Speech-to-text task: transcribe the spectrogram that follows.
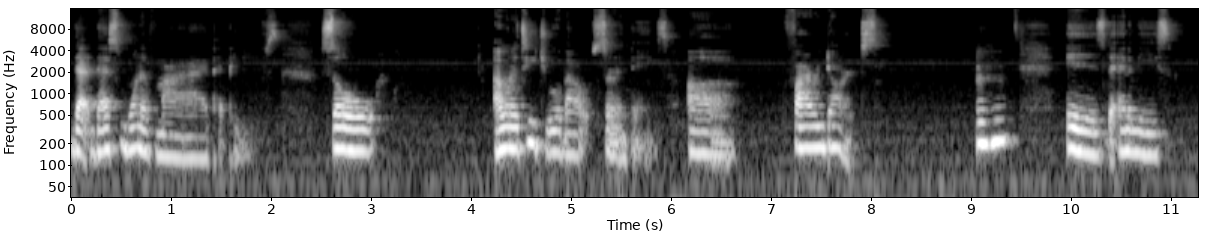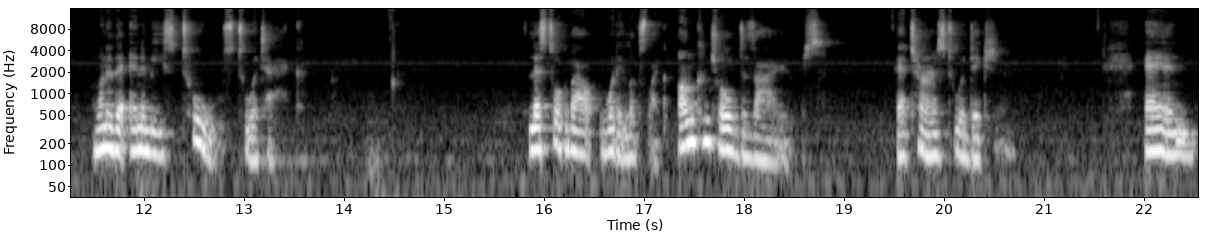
that that's one of my pet peeves so i want to teach you about certain things uh fiery darts mm-hmm. is the enemy's one of the enemy's tools to attack. Let's talk about what it looks like. Uncontrolled desires that turns to addiction. And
